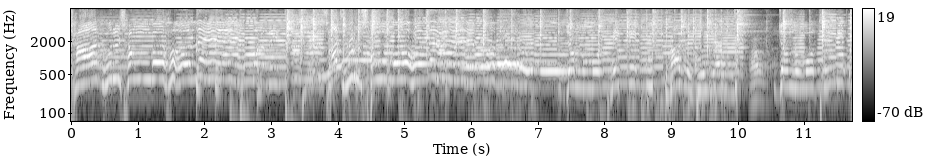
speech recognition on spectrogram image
সাধুর সঙ্গ থেকে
